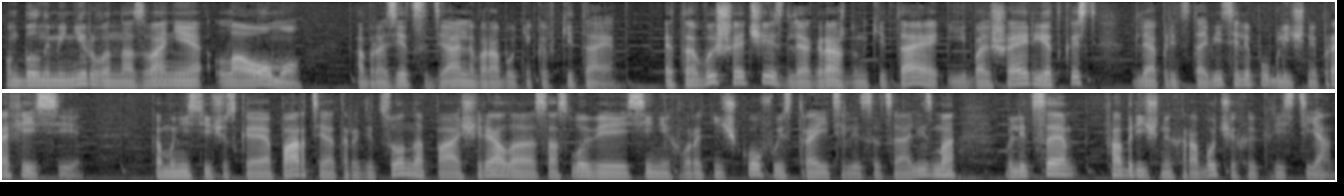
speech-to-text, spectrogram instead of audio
он был номинирован на звание Лаомо – образец идеального работника в Китае. Это высшая честь для граждан Китая и большая редкость для представителя публичной профессии – Коммунистическая партия традиционно поощряла сословие синих воротничков и строителей социализма в лице фабричных рабочих и крестьян.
